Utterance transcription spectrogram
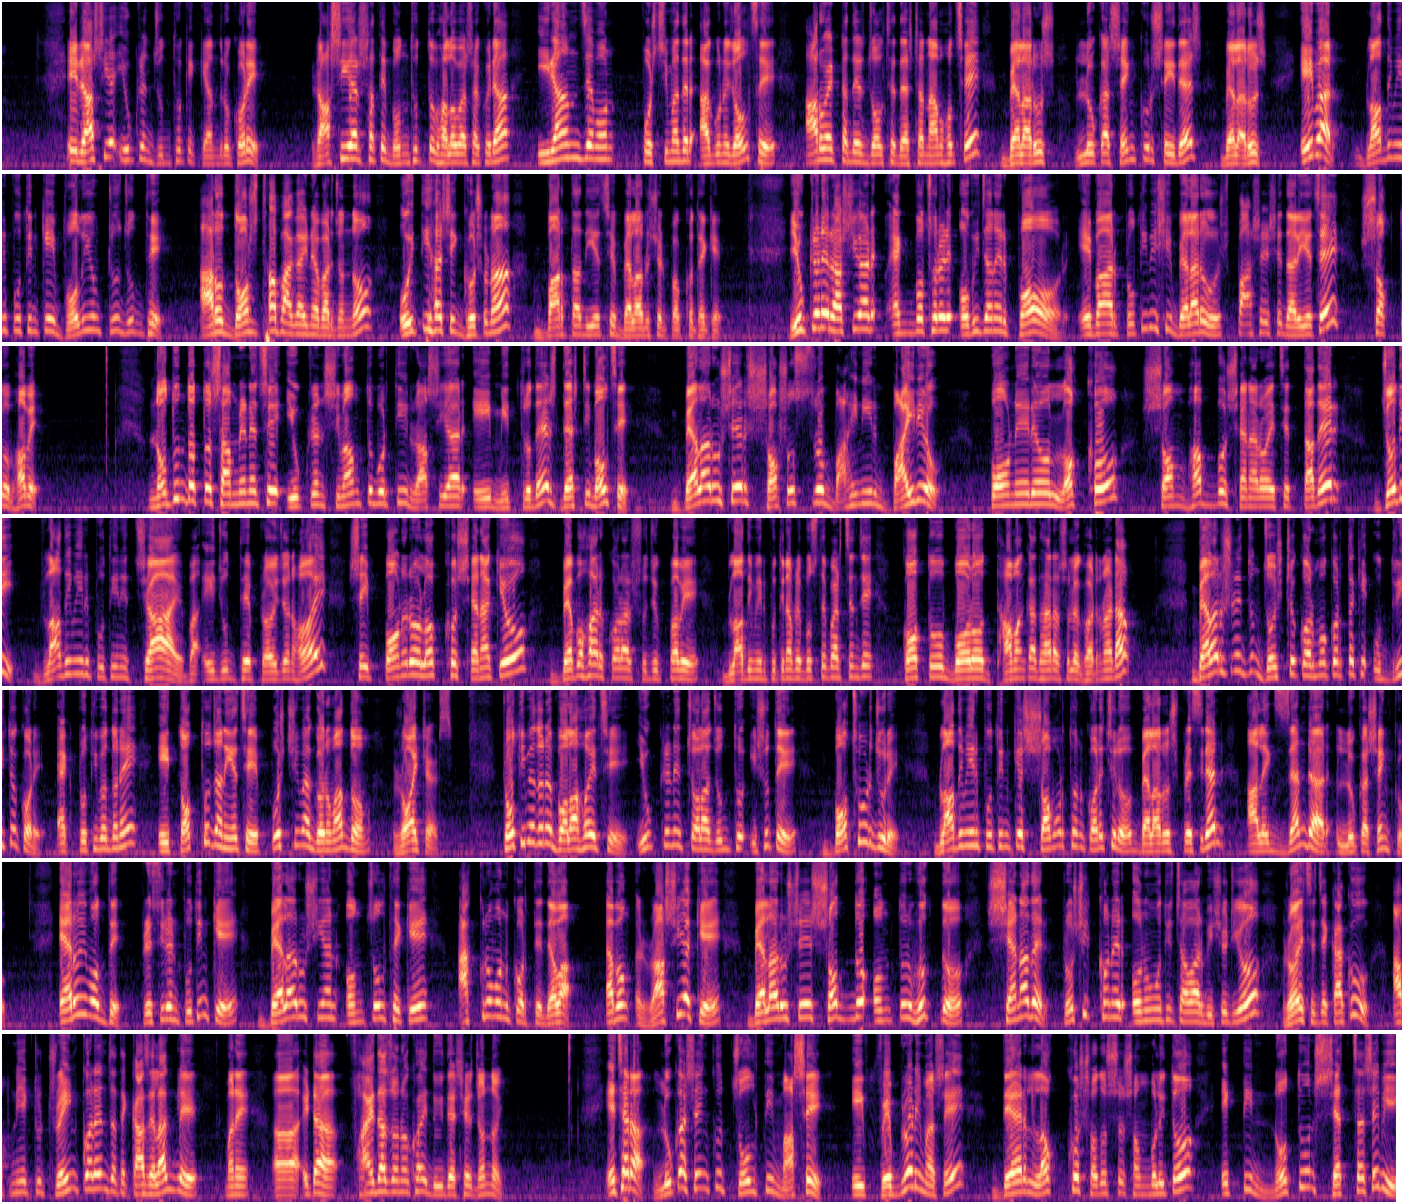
এই রাশিয়া ইউক্রেন যুদ্ধকে কেন্দ্র করে রাশিয়ার সাথে বন্ধুত্ব, ভালোবাসা কইরা ইরান যেমন পশ্চিমাদের আগুনে জ্বলছে, আরও একটা দেশ জ্বলছে দেশটার নাম হচ্ছে বেলারুশ। লুকাশেঙ্কুর সেই দেশ, বেলারুশ। এবার ভ্লাদিমির পুতিনকে ভলিউম টু যুদ্ধে আরও দশ ধাপ আগায় নেবার জন্য ঐতিহাসিক ঘোষণা বার্তা দিয়েছে বেলারুশের পক্ষ থেকে। ইউক্রেনে রাশিয়ার এক বছরের অভিযানের পর এবার প্রতিবেশী বেলারুশ পাশে এসে দাঁড়িয়েছে শক্তভাবে। নতুন তত্ত্ব সামনে এনেছে ইউক্রেন সীমান্তবর্তী রাশিয়ার এই মিত্র দেশ। দেশটি বলছে, বেলারুশের সশস্ত্র বাহিনীর বাইরেও পনেরো লক্ষ সম্ভাব্য সেনা রয়েছে তাদের। যদি ভ্লাদিমির পুতিন চায় বা এই যুদ্ধে প্রয়োজন হয়, সেই পনেরো লক্ষ সেনাকেও ব্যবহার করার সুযোগ পাবে ভ্লাদিমির পুতিন। আপনি বুঝতে পারছেন যে কত বড় ধামাকাধার আসলে ঘটনাটা? বেলারুশের একজন জ্যেষ্ঠ কর্মকর্তাকে উদ্ধৃত করে এক প্রতিবেদনে এই তথ্য জানিয়েছে পশ্চিমা গণমাধ্যম রয়টার্স। প্রতিবেদনে বলা হয়েছে, ইউক্রেনে চলা যুদ্ধ ইস্যুতে বছর জুড়ে ভ্লাদিমির পুতিনকে সমর্থন করেছিল বেলারুশ প্রেসিডেন্ট আলেকজান্ডার লুকাশেঙ্কো। এরই মধ্যে প্রেসিডেন্ট পুতিনকে বেলারুশিয়ান অঞ্চল থেকে আক্রমণ করতে দেওয়া এবং রাশিয়াকে বেলারুশে সদ্য অন্তর্ভুক্ত সেনাদের প্রশিক্ষণের অনুমতি চাওয়ার বিষয়টিও রয়েছে যে, কাকু, আপনি একটু ট্রেন করেন যাতে কাজে লাগলে মানে এটা ফায়দাজনক হয় দুই দেশের জন্যই। এছাড়া লুকাশেঙ্কু চলতি মাসে এই ফেব্রুয়ারি মাসে দেড় লক্ষ সদস্য সম্বলিত একটি নতুন স্বেচ্ছাসেবী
